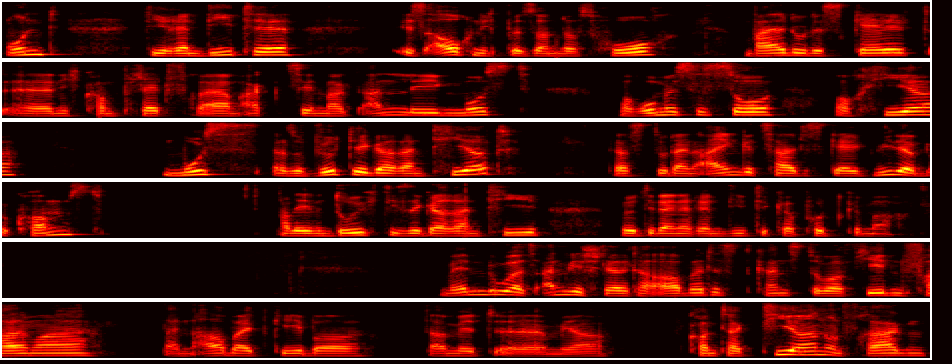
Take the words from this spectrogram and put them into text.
Und die Rendite ist auch nicht besonders hoch, weil du das Geld äh, nicht komplett frei am Aktienmarkt anlegen musst. Warum ist es so? Auch hier muss, also wird dir garantiert, dass du dein eingezahltes Geld wieder bekommst, aber eben durch diese Garantie wird dir deine Rendite kaputt gemacht. Wenn du als Angestellter arbeitest, kannst du aber auf jeden Fall mal deinen Arbeitgeber damit ähm, ja, kontaktieren und fragen,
